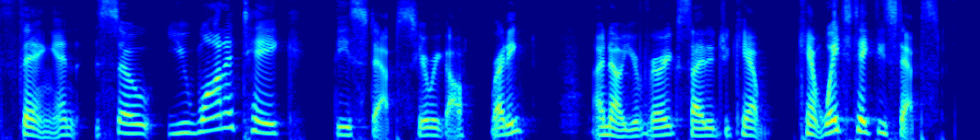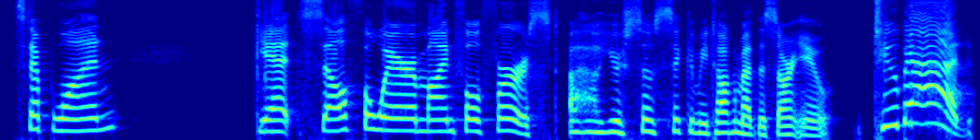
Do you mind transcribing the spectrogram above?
thing? And so you want to take these steps. Here we go. Ready? I know you're very excited. You can't can't wait to take these steps. Step 1, get self-aware and mindful first. Oh, you're so sick of me talking about this, aren't you? Too bad.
